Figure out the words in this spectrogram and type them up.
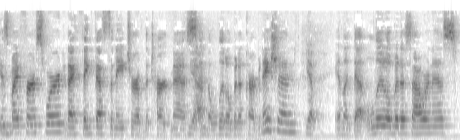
is my first word, and I think that's the nature of the tartness Yeah. and the little bit of carbonation. Yep. And like that little bit of sourness.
